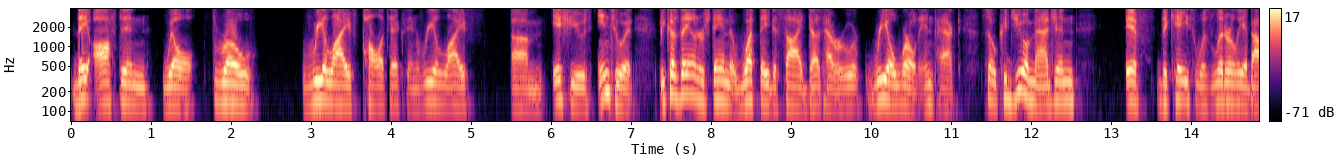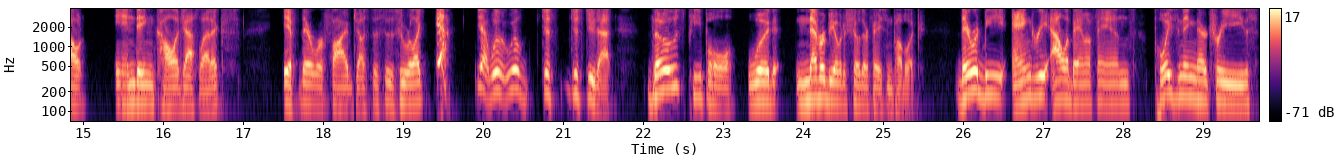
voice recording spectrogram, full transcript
they often will throw real life politics and real life um, issues into it because they understand that what they decide does have a real world impact. So could you imagine if the case was literally about ending college athletics if there were five justices who were like, yeah, yeah, we'll, we'll just just do that. Those people would never be able to show their face in public. There would be angry Alabama fans poisoning their trees.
